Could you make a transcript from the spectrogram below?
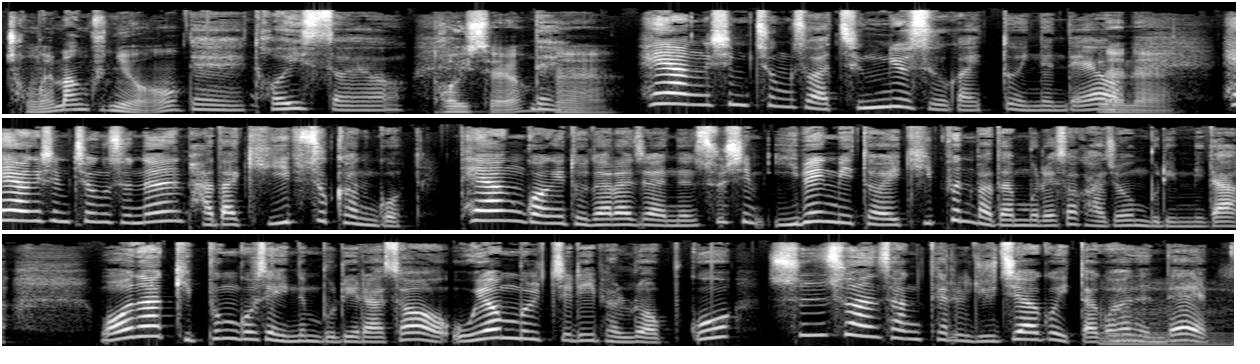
정말 많군요. 네, 더 있어요. 더 있어요? 네. 네. 해양 심층수와 증류수가 또 있는데요. 네네. 해양 심층수는 바다 깊숙한 곳, 태양광이 도달하지 않는 수심 200m의 깊은 바닷물에서 가져온 물입니다. 워낙 깊은 곳에 있는 물이라서 오염 물질이 별로 없고 순수한 상태를 유지하고 있다고 하는데 음.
